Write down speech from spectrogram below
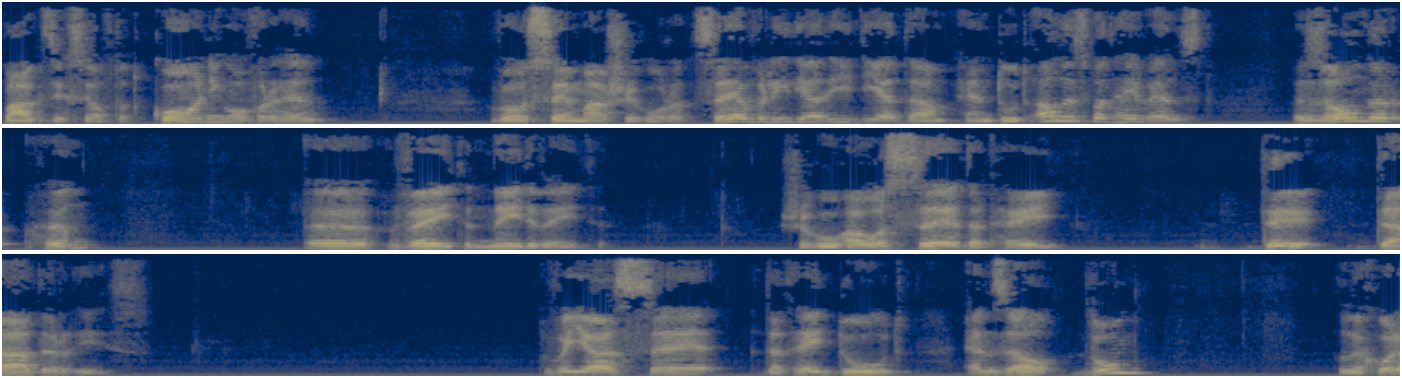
maakt zichzelf tot koning over hen, en doet alles wat hij wenst, zonder hun weten, medeweten. Shehu Haose, dat hij de dader is. Vajase, dat hij doet en zal doen, lechol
